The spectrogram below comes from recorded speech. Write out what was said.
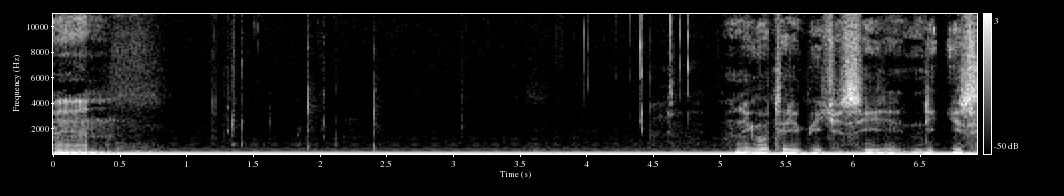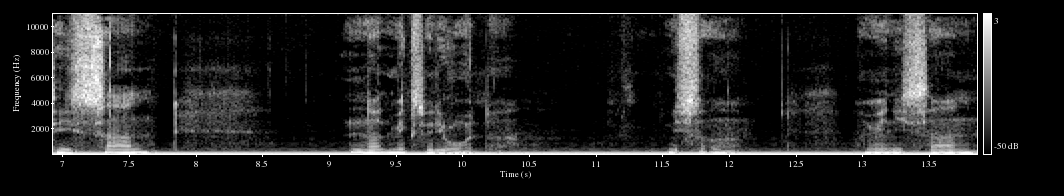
and when you go to the beach you see the, you see sun not mixed with the water. The sun I mean the sun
